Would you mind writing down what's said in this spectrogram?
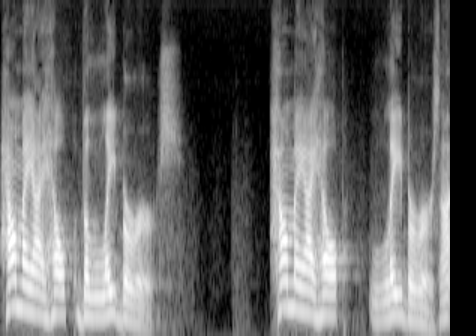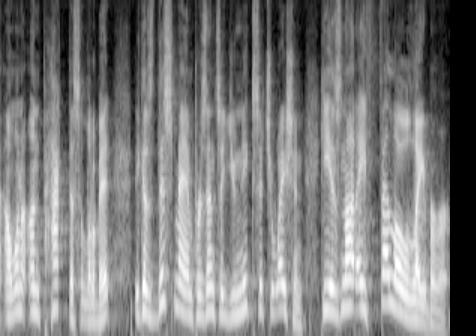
how may I help the laborers? How may I help laborers. I, I want to unpack this a little bit because this man presents a unique situation. He is not a fellow laborer.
